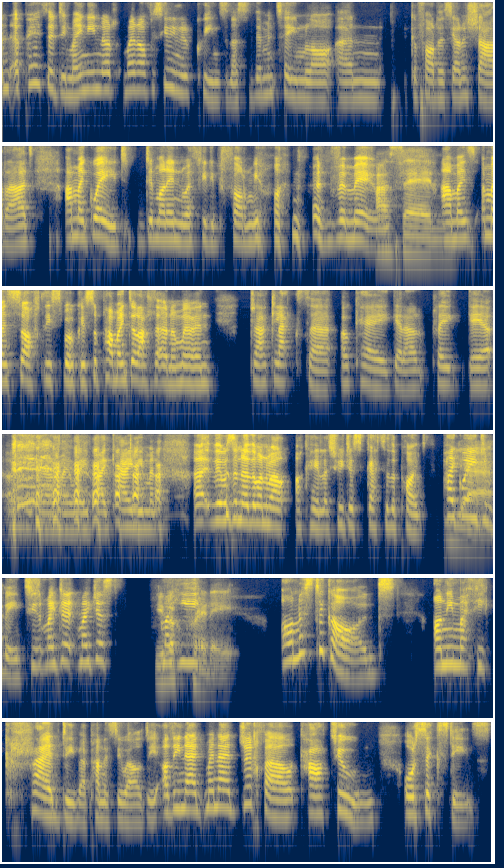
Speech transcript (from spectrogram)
yn, y peth ydy, mae'n un o'r, mae'n obviously un o'r Queens yna sydd ddim yn teimlo yn gyfforddus iawn yn siarad, a mae'n gweud, dim ond unwaith fi wedi performio yn, yn fy mew. As in. A mae'n mae softly spoken, so pan mae'n dod allan yna, mae'n drag Lexa, okay, get out, play, get out, okay, get out my way by Kylie. Man. Uh, there was another one about, okay, let's we just get to the point. Pa yeah. gweud yn byd? Mae just... You look hi, pretty honest to god, o'n i methu credu fe pan nes i weld i. Oedd hi'n ed mae'n edrych fel cartoon o'r 60s.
